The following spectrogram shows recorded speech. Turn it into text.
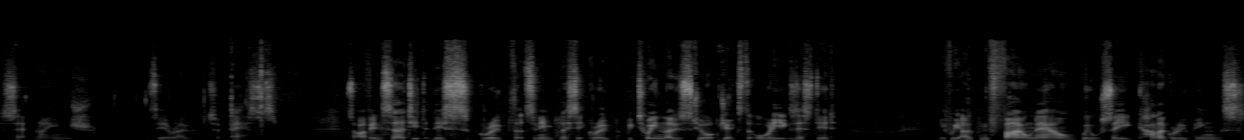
Set range 0 to S. So I've inserted this group that's an implicit group between those two objects that already existed. If we open File now, we will see colour groupings,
